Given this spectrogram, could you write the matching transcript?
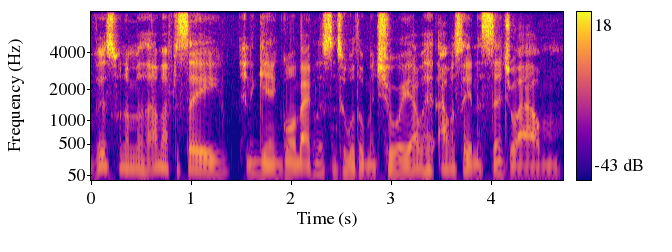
this one, I'm, I'm gonna have to say, and again, going back and listening to it with a maturity, I would, I would say an essential album,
